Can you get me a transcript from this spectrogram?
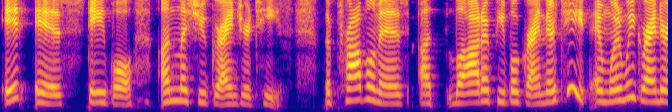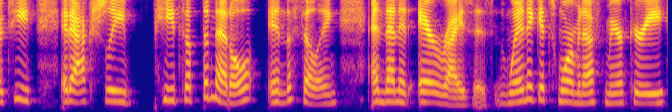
it is stable unless you grind your teeth. The problem is a lot of people grind their teeth. And when we grind our teeth, it actually heats up the metal in the filling and then it air rises. When it gets warm enough, mercury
